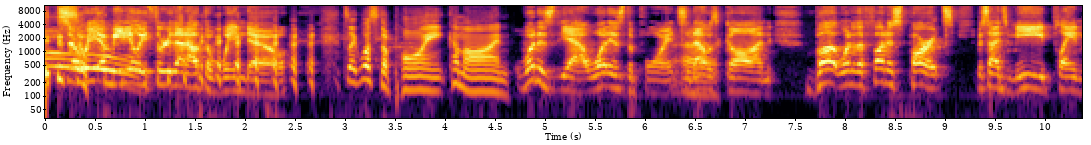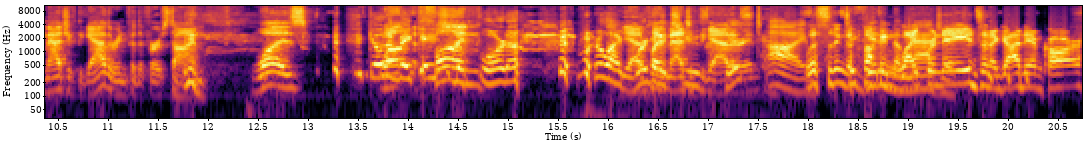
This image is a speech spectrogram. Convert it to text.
no. So we immediately threw that out the window. it's like what's the point come on what is yeah what is the point so that Uh. was gone but one of the funnest parts besides me playing magic the gathering for the first time was go Well, to vacation fun- to florida we're like Yeah, we're gonna Magic the choose Gathering. this time Listening to, to fucking into light magic. grenades in a goddamn car.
